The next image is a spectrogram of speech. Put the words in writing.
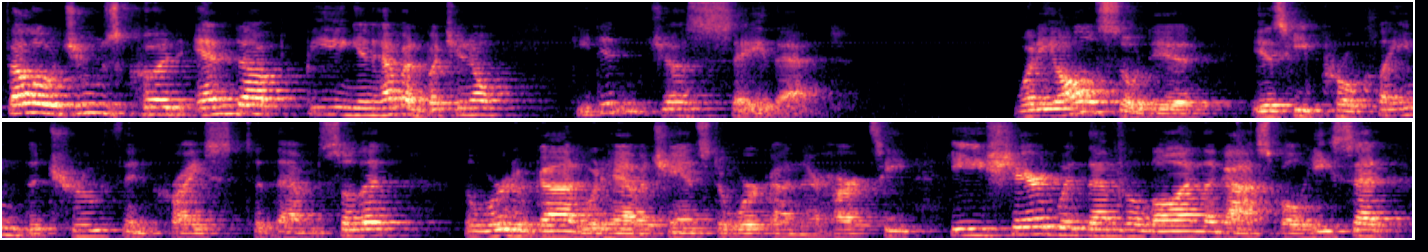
fellow Jews could end up being in heaven. But you know, he didn't just say that. What he also did is he proclaimed the truth in Christ to them so that the Word of God would have a chance to work on their hearts. He, he shared with them the law and the gospel. He said,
